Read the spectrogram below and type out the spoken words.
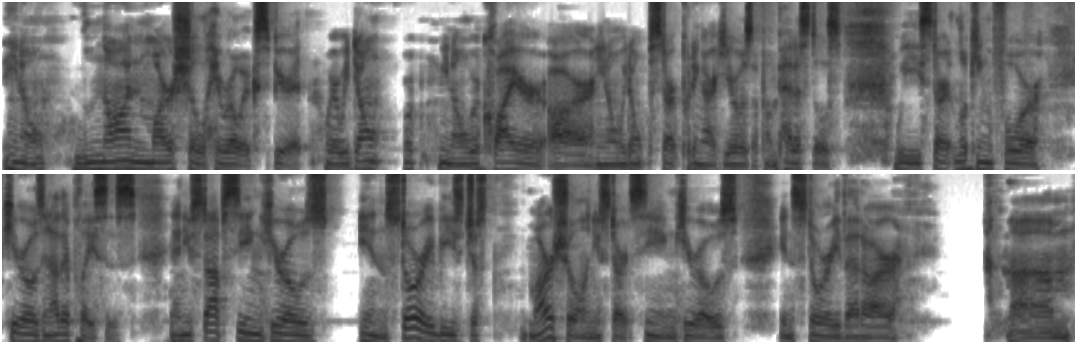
you know, non-martial heroic spirit where we don't, you know, require our, you know, we don't start putting our heroes up on pedestals. We start looking for heroes in other places and you stop seeing heroes in story be just martial and you start seeing heroes in story that are, um,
